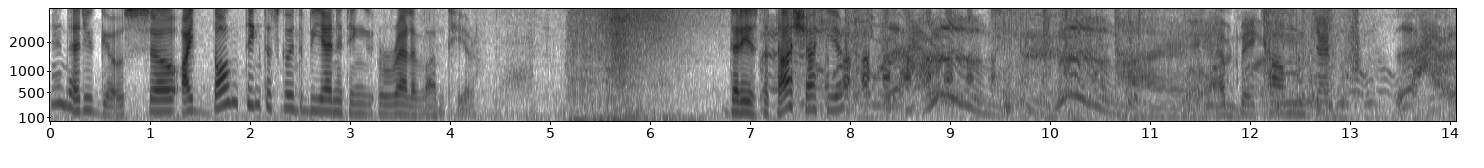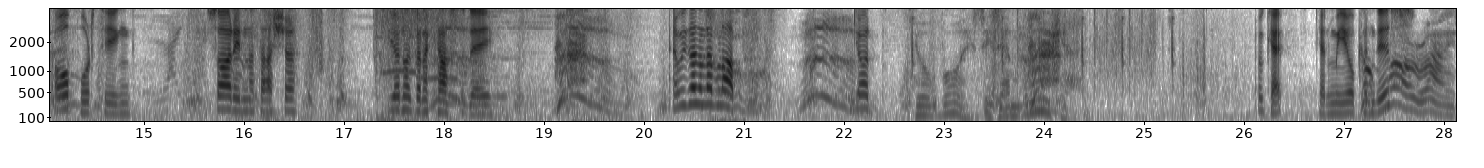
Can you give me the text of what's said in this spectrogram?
And there you go. So I don't think there's going to be anything relevant here. There is Natasha here. have become dead. Oh, poor thing. Sorry, Natasha. You're not gonna cast today. And we gotta level up. Good. Your voice is ambrosia. Okay. Can we open this? All right.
